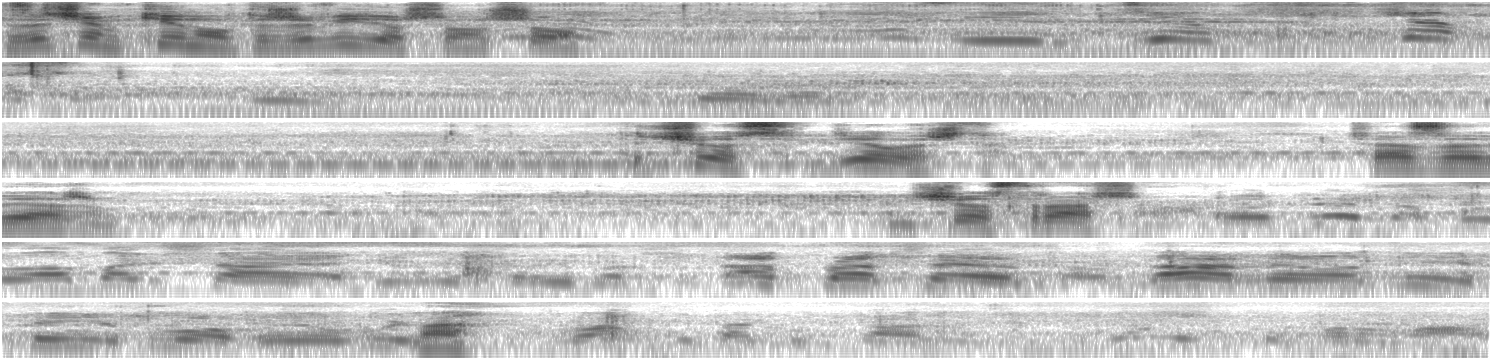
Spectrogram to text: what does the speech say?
Зачем кинул? Ты же видел, что он шел. Ты что делаешь-то? Сейчас завяжем. Ничего страшного. Вот это была большая бенис рыба. 100%. Даже вот видишь, ты не смог ее вытащить. На. Мамки так и скажут. Порвал.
